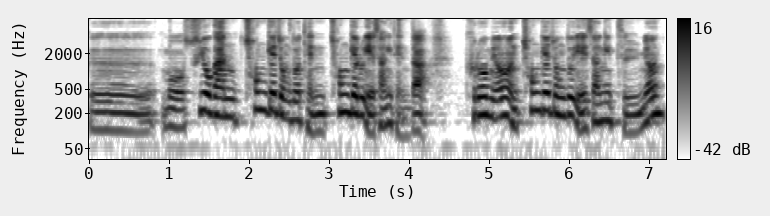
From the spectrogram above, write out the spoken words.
그 뭐 수요가 한 천 개 정도 된 천 개로 예상이 된다. 그러면 천 개 정도 예상이 들면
